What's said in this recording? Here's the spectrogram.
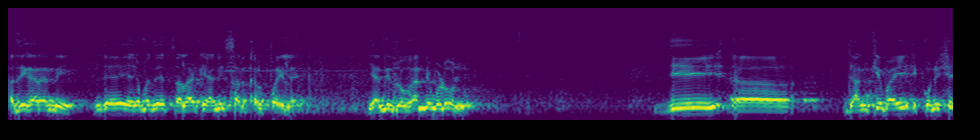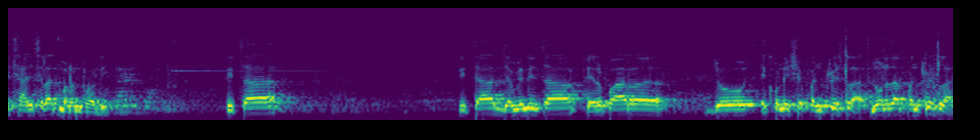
अधिकाऱ्यांनी म्हणजे याच्यामध्ये तलाठी आणि सर्कल पहिले यांनी दोघांनी मिळून जी जानकीबाई एकोणीसशे शहाऐंशीलाच मरण पावली. तिचा तिच्या जमिनीचा फेरफार जो एकोणीसशे पंचवीसला दोन हजार पंचवीसला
